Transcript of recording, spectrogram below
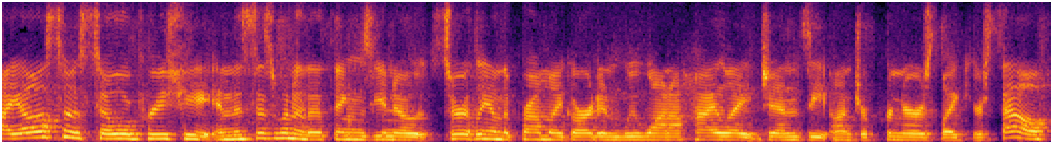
I also so appreciate, and this is one of the things, you know, certainly on the Promly Garden, we want to highlight Gen Z entrepreneurs like yourself,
